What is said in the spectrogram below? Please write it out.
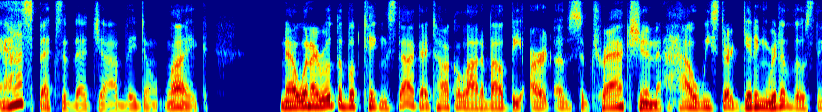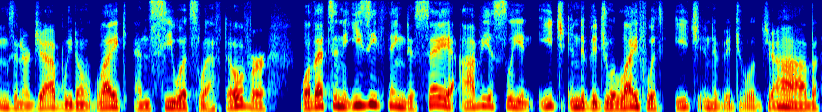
aspects of that job they don't like. Now, when I wrote the book Taking Stock, I talk a lot about the art of subtraction, how we start getting rid of those things in our job we don't like and see what's left over. Well, that's an easy thing to say. Obviously, in each individual life with each individual job,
